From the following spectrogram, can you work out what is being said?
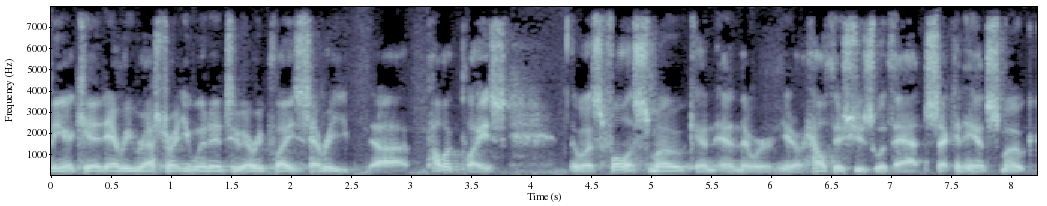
being a kid. Every restaurant you went into, every place, every uh, public place. It was full of smoke, and, and there were you know health issues with that secondhand smoke.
